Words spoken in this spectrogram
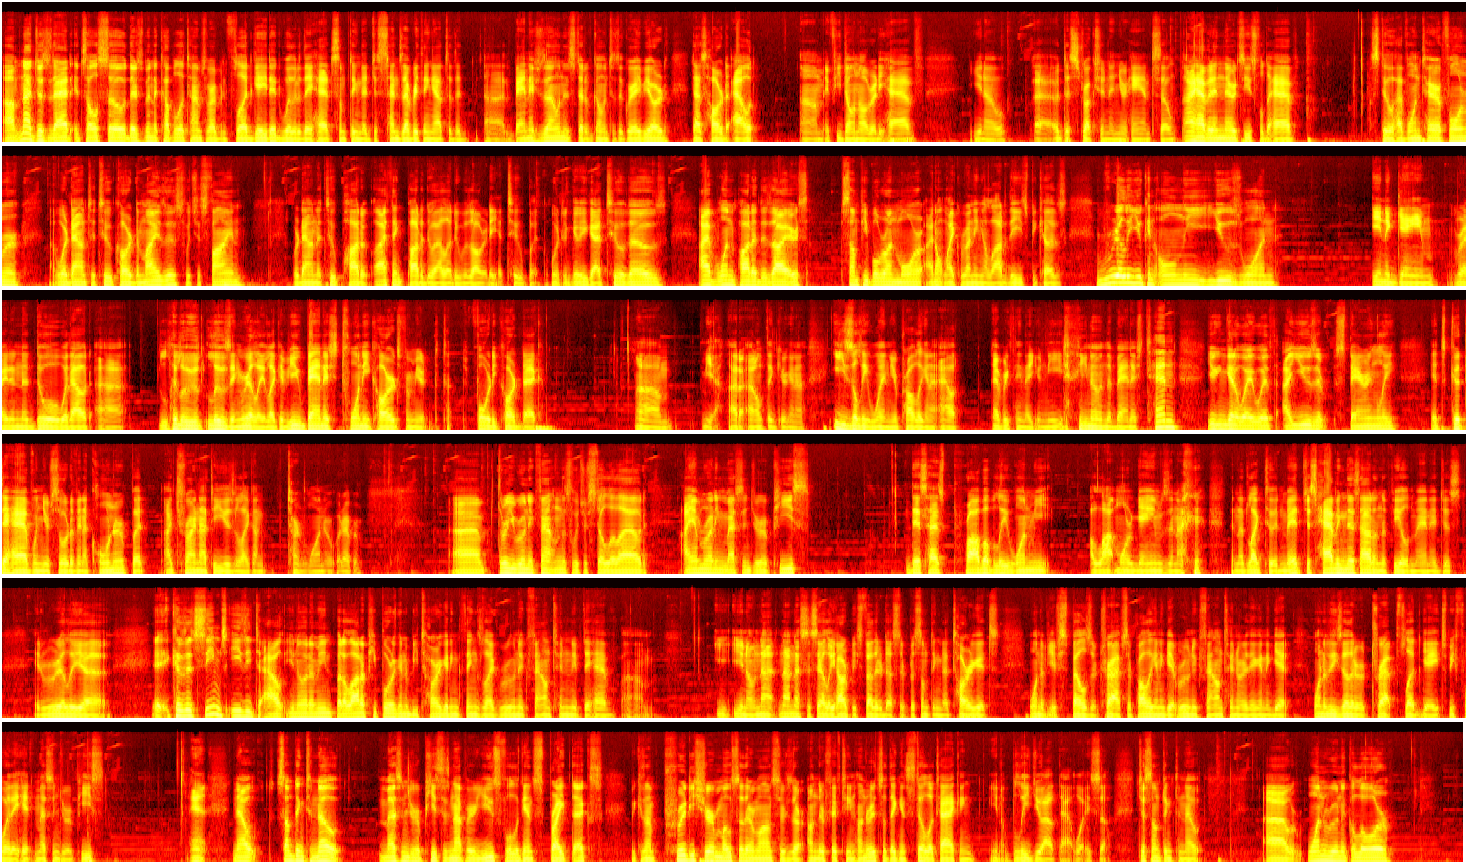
um, not just that, it's also, there's been a couple of times where I've been floodgated, whether they had something that just sends everything out to the uh, banish zone instead of going to the graveyard. That's hard out um, if you don't already have, you know, uh, a destruction in your hand. So I have it in there, it's useful to have. Still have one Terraformer, we're down to two card demises, which is fine. We're down to two pot of, I think pot of duality was already at two, but we got two of those. I have one pot of desires. Some people run more. I don't like running a lot of these because really you can only use one in a game, right, in a duel without uh, lo losing, really. Like if you banish 20 cards from your 40 card deck, um, yeah, I, I don't think you're going to easily win. You're probably going to out everything that you need, you know, in the Banish. 10, you can get away with. I use it sparingly. It's good to have when you're sort of in a corner, but I try not to use it like on turn 1 or whatever. Uh, three Runick Fountains, which are still allowed. I am running Messenger of Peace. This has probably won me a lot more games than I than I'd like to admit. Just having this out on the field, man, it just it really uh because it, it, seems easy to out, you know what I mean? But a lot of people are going to be targeting things like Runick Fountain if they have, um, you, know, not not necessarily Harpy's Feather Duster, but something that targets one of your spells or traps. They're probably going to get Runick Fountain or they're going to get one of these other trap floodgates before they hit Messenger Peace. And now, something to note, Messenger of Peace is not very useful against Spright decks because I'm pretty sure most of their monsters are under 1500 so they can still attack and you know bleed you out that way so just something to note uh, one Runick Allure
